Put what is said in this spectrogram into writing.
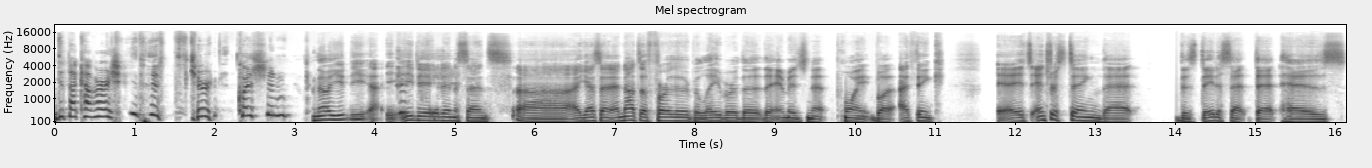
Did that cover your question? No, you, you, you did in a sense, uh, I guess, and, and, not to further belabor the the ImageNet point, but I think it's interesting that this data set that has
